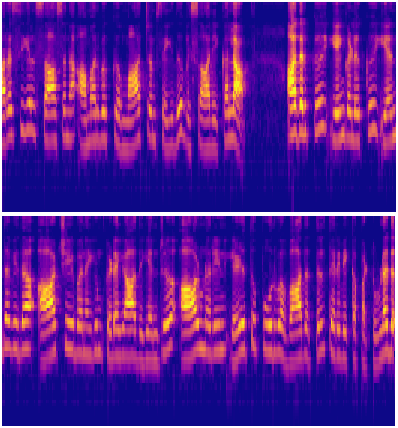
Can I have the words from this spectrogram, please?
அரசியல் சாசன அமர்வுக்கு மாற்றம் செய்து விசாரிக்கலாம். அதற்கு எங்களுக்கு எந்தவித ஆட்சேபனையும் கிடையாது என்று ஆளுநரின் எழுத்துப்பூர்வ வாதத்தில் தெரிவிக்கப்பட்டுள்ளது.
